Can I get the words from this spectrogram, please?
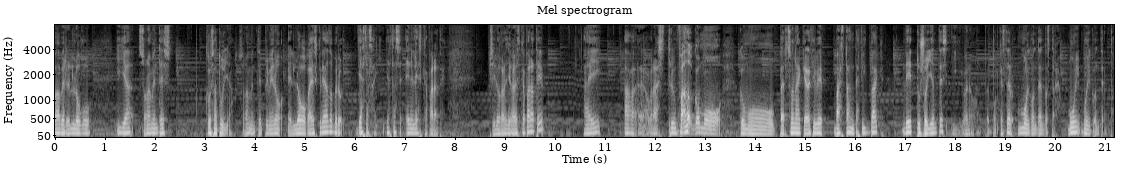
va a ver el logo y ya solamente es cosa tuya. Solamente primero el logo que hayas creado, pero ya estás ahí, ya estás en el escaparate. Si logras llegar al escaparate, ahí habrás triunfado como, como persona que recibe bastante feedback de tus oyentes y bueno, pues porque estar muy contento estará, muy muy contento.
